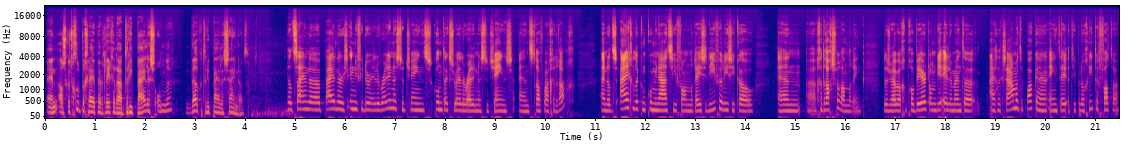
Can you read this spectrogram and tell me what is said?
En als ik het goed begrepen heb, liggen daar drie pijlers onder. Welke drie pijlers zijn dat? Dat zijn de pijlers individuele readiness to change, contextuele readiness to change en strafbaar gedrag. En dat is eigenlijk een combinatie van recidive, risico en uh, gedragsverandering. Dus we hebben geprobeerd om die elementen eigenlijk samen te pakken en in één typologie te vatten.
